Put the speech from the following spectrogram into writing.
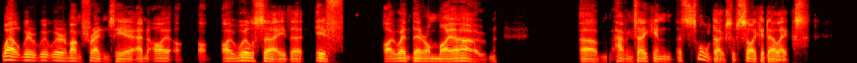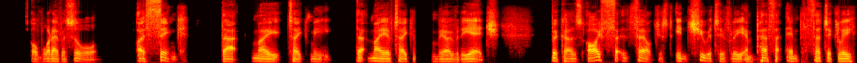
well, we're we're among friends here, and I I will say that if I went there on my own, um, having taken a small dose of psychedelics of whatever sort, I think that may take me that may have taken me over the edge because I f- felt just intuitively, empath- empathetically,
